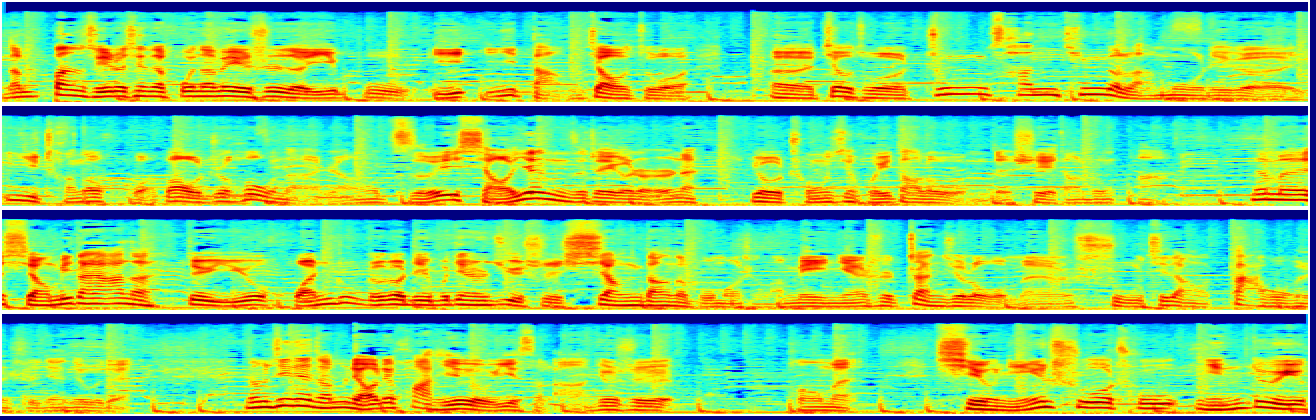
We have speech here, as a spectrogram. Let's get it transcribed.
那么伴随着现在湖南卫视的一部一一档叫做，呃，叫做中餐厅的栏目，这个异常的火爆之后呢，然后紫薇小燕子这个人呢，又重新回到了我们的视野当中啊。那么想必大家呢，对于《还珠格格》这部电视剧是相当的不陌生了，每年是占据了我们暑期档的大部分时间，对不对？那么今天咱们聊这话题就有意思了啊，就是朋友们，请您说出您对《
